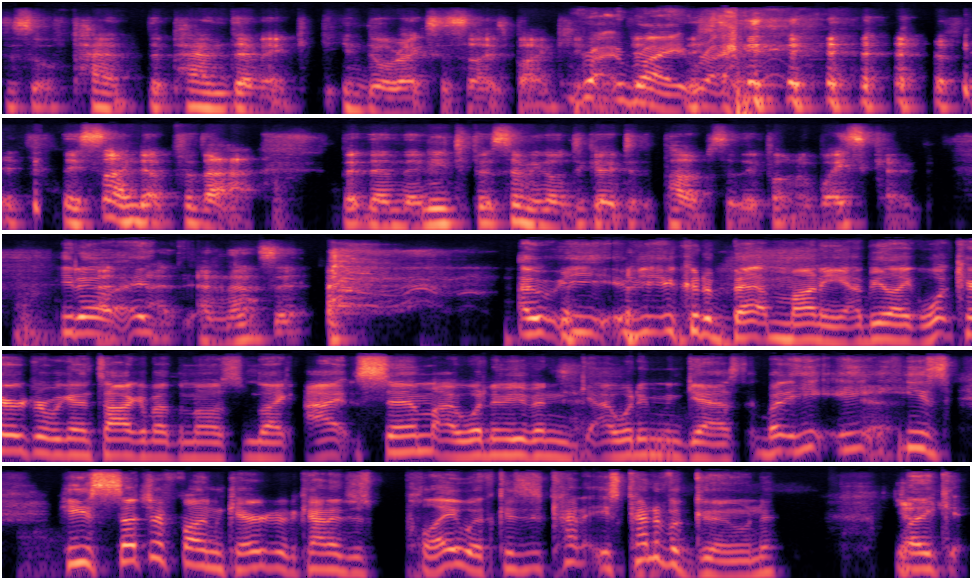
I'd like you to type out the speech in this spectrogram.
the sort of pan, the pandemic indoor exercise bike. right, know, right, they, right. they signed up for that, but then they need to put something on to go to the pub, so they put on a waistcoat. You know, and, it, and that's it. I, you could have bet money, I'd be like, "What character are we going to talk about the most?" I'm like, "I S'ym." I wouldn't have even, I wouldn't even guessed. But he, he he's he's such a fun character to kind of just play with because he's kind of he's kind of a goon yeah. like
